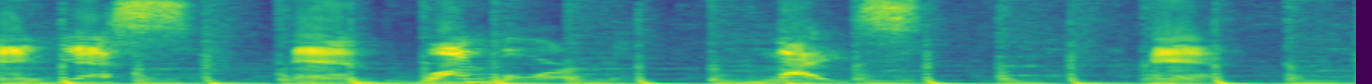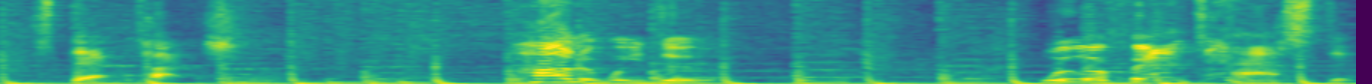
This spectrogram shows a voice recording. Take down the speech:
And yes. And one more. Nice. And step touch. How did we do? We were fantastic.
